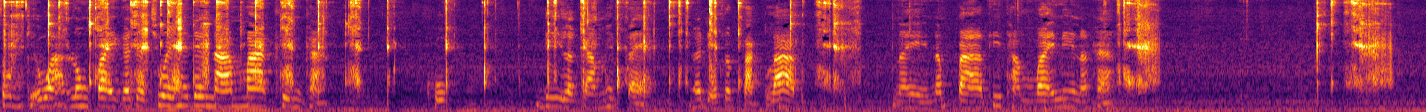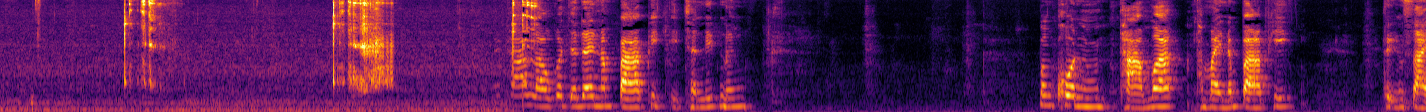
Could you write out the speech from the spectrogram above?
ส้มเขียวหวานลงไปก็จะช่วยให้ได้น้ำมากขึ้นค่ะคลุก ดีละกำให้แตก แล้วเดี๋ยวก็ตักราดในน้ำปลาที่ทำไว้นี่นะคะนะคะเราก็จะได้น้ำปลาพริกอีกชนิดหนึ่งบางคนถามว่าทำไมน้ำปลาพริก ถึงใส่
